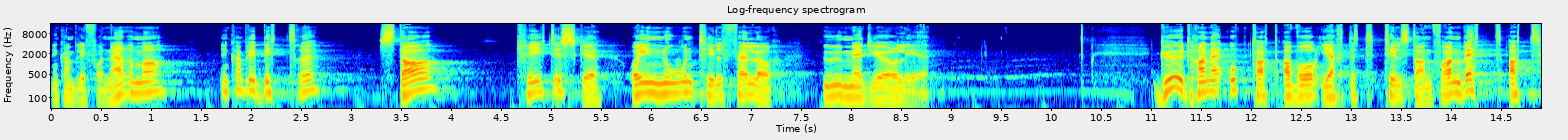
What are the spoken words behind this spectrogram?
en kan bli fornærma, en kan bli bitre, sta, kritiske og i noen tilfeller umedgjørlige. Gud han er opptatt av vår hjertetilstand, for han vet at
